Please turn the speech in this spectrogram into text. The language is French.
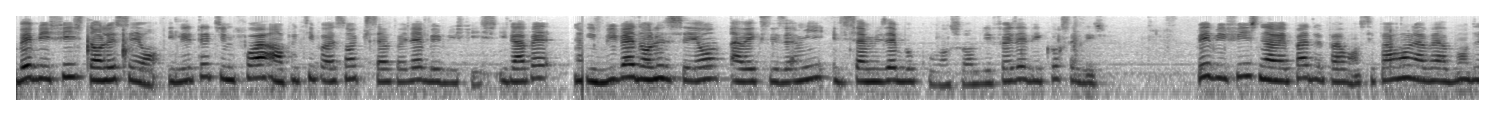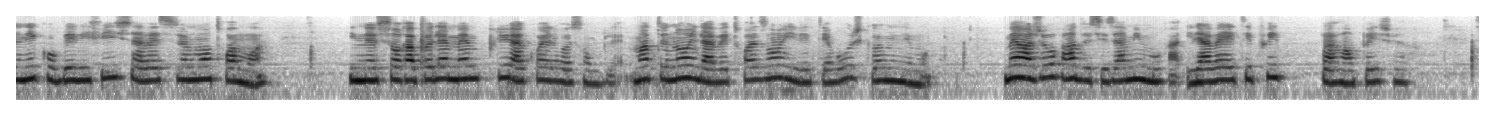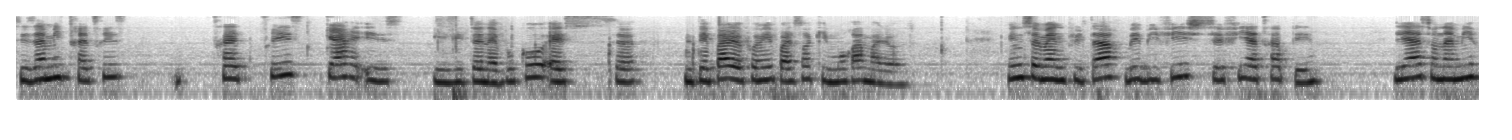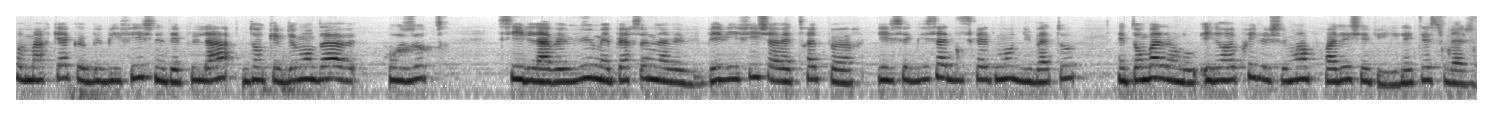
Babyfish dans l'océan. Il était une fois un petit poisson qui s'appelait Babyfish. Il vivait dans l'océan avec ses amis. Ils s'amusaient beaucoup ensemble. Ils faisaient des courses et des jeux. Babyfish n'avait pas de parents. Ses parents l'avaient abandonné quand Babyfish avait seulement trois mois. Il ne se rappelait même plus à quoi il ressemblait. Maintenant, il avait trois ans il était rouge comme Nemo. Mais un jour, un de ses amis mourra. Il avait été pris par un pêcheur. Ses amis très tristes, car ils, y tenaient beaucoup et ce n'était pas le premier poisson qui mourra malheureusement. Une semaine plus tard, Babyfish se fit attraper. Léa, son ami, remarqua que Babyfish n'était plus là, donc il demanda aux autres s'il l'avait vu, mais personne ne l'avait vu. Babyfish avait très peur. Il se glissa discrètement du bateau et tomba dans l'eau. Il reprit le chemin pour aller chez lui. Il était soulagé.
